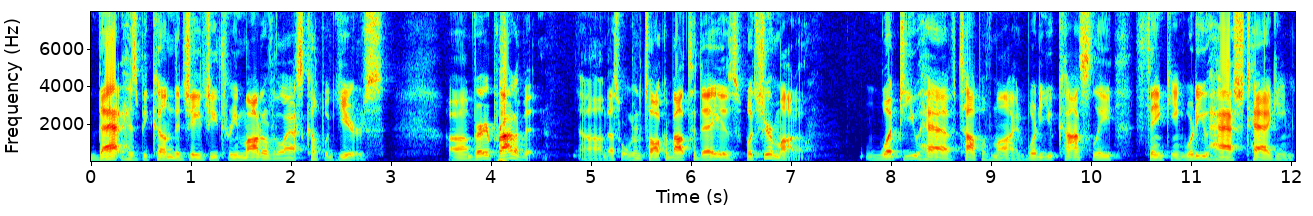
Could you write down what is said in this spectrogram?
That has become the JG3 motto over the last couple years. Uh, I'm very proud of it. Um, that's what we're going to talk about today is what's your motto? What do you have top of mind? What are you constantly thinking? What are you hashtagging?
